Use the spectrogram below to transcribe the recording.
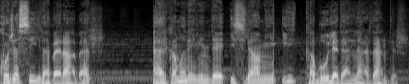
kocasıyla beraber Erkam'ın evinde İslami'yi ilk kabul edenlerdendir.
